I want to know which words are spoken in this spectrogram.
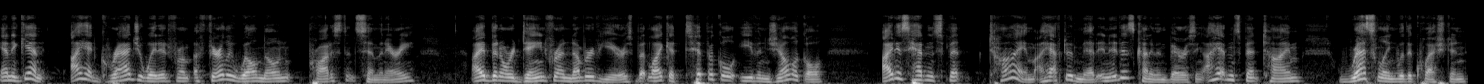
And again, I had graduated from a fairly well known Protestant seminary. I had been ordained for a number of years, but like a typical evangelical, I just hadn't spent time, I have to admit, and it is kind of embarrassing, I hadn't spent time wrestling with the question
